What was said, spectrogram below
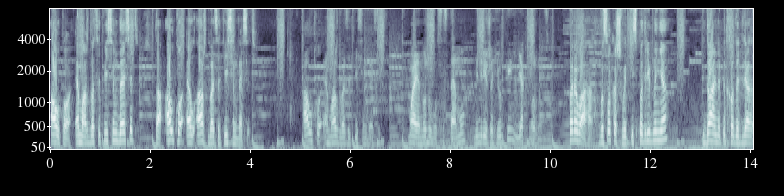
Alco MH2810 та Alco LH2810. Alco MH2810 має ножову систему, він ріже гілки як ножниці. Перевага висока швидкість подрібнення. Ідеально підходить для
